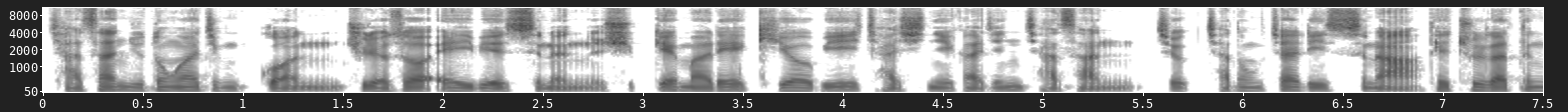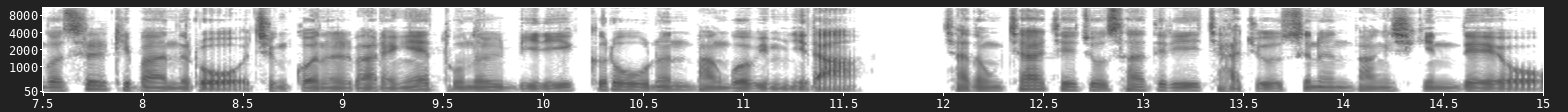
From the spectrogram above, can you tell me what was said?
자산 유동화 증권, 줄여서 ABS는 쉽게 말해 기업이 자신이 가진 자산, 즉 자동차 리스나 대출 같은 것을 기반으로 증권을 발행해 돈을 미리 끌어오는 방법입니다. 자동차 제조사들이 자주 쓰는 방식인데요.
